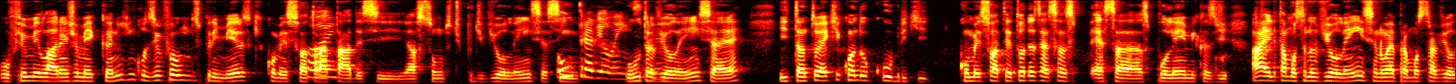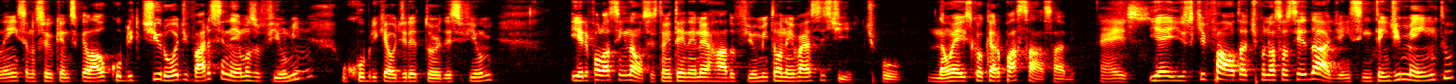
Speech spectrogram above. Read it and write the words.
O filme Laranja Mecânica, inclusive, foi um dos primeiros que começou a Foi. tratar desse assunto, tipo, de violência, assim. Ultraviolência, Ultraviolência, é. E tanto é que quando o Kubrick começou a ter todas essas, essas polêmicas de ah, ele tá mostrando violência, não é pra mostrar violência, não sei o que, não sei o que lá, o Kubrick tirou de vários cinemas o filme. Uhum. O Kubrick é o diretor desse filme. E ele falou assim: não, vocês estão entendendo errado o filme, então nem vai assistir. Tipo, não é isso que eu quero passar, sabe? É isso. E é isso que falta, tipo, na sociedade. Esse entendimento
